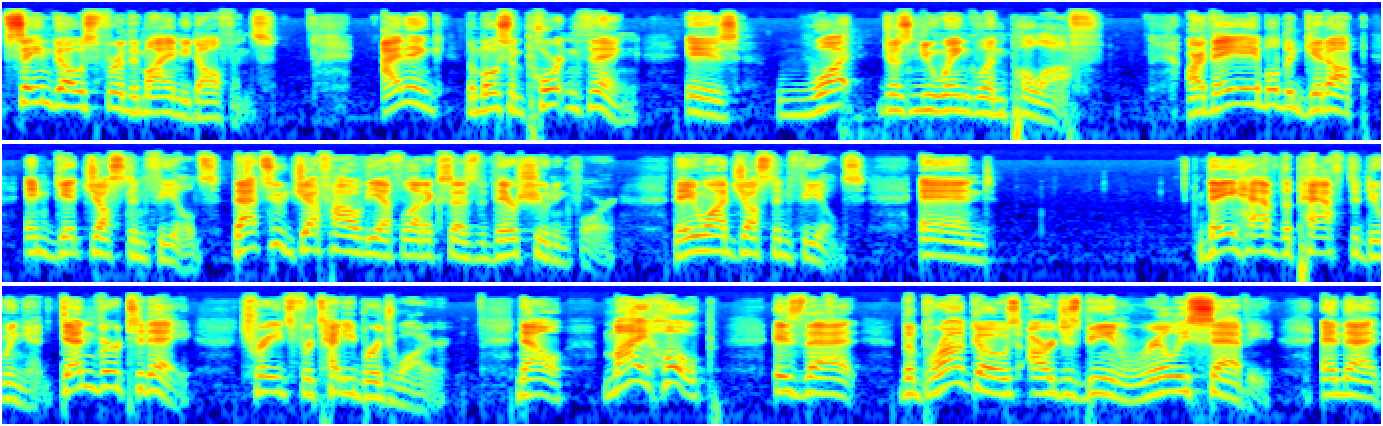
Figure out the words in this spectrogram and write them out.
same goes for the Miami Dolphins. I think the most important thing is what does New England pull off? Are they able to get up and get Justin Fields? That's who Jeff Howe of the Athletic says that they're shooting for. They want Justin Fields. And they have the path to doing it. Denver today trades for Teddy Bridgewater. Now, my hope is that the Broncos are just being really savvy and that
